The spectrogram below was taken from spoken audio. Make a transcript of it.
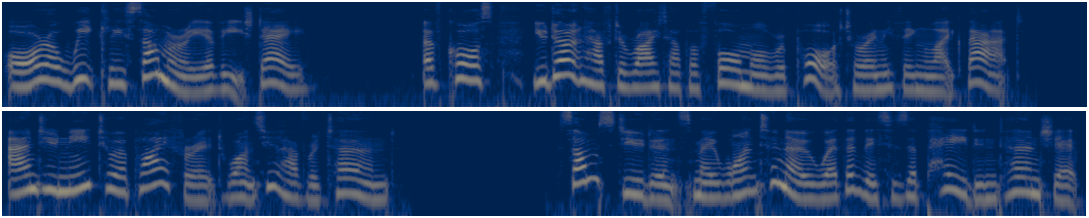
or a weekly summary of each day. Of course, you don't have to write up a formal report or anything like that, and you need to apply for it once you have returned. Some students may want to know whether this is a paid internship.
